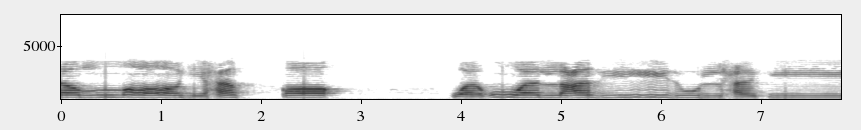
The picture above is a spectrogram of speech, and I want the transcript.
الله حقا وهو العزيز الحكيم.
